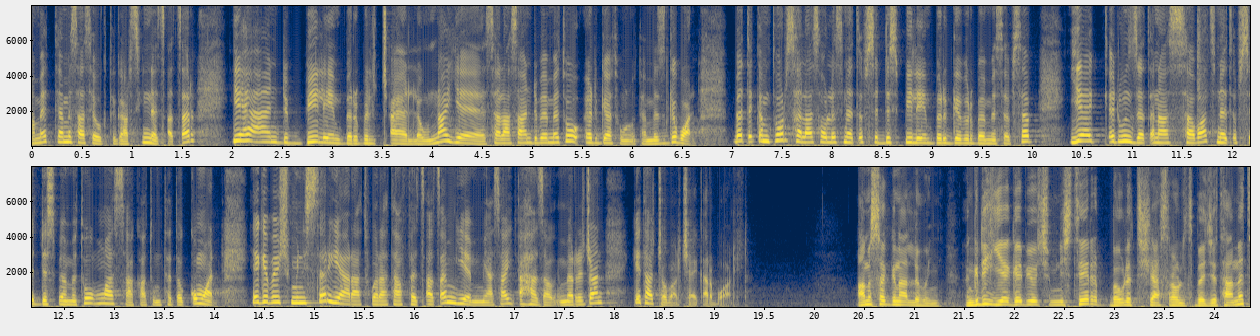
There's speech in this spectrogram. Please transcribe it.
ዓመት ተመሳሳይ ወቅት ጋር ሲነጻጸር የ21 ቢሊዮን ብር ብልጫ ያለውና የ31 በመቶ እድገት ሆኖ ተመዝግቧል። በጥቅምት ወር 32.6 ቢሊዮን ብር ግብር በመሰብሰብ የእቅዱን 97.6 በመቶ ማሳካቱም ተጠቁሟል። የገቢዎች ሚኒስቴር የአራት ወራት አፈጻጸም የሚያሳይ አሃዛዊ መረጃን ጌታቸው ባልቻ ያቀርበዋል። አመሰግናለሁኝ። እንግዲህ የገቢዎች ሚኒስቴር በ2012 በጀት ዓመት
